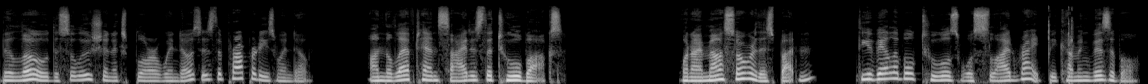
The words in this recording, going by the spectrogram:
Below the Solution Explorer windows is the Properties window. On the left-hand side is the Toolbox. When I mouse over this button, the available tools will slide right, becoming visible.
